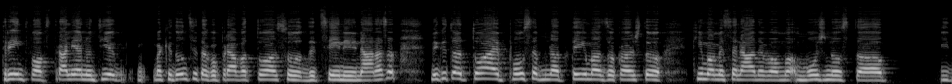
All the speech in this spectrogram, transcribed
тренд во Австралија, но тие македонците го прават тоа со децени наназад. Меѓутоа тоа е посебна тема за која што ќе имаме се надевам можност и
